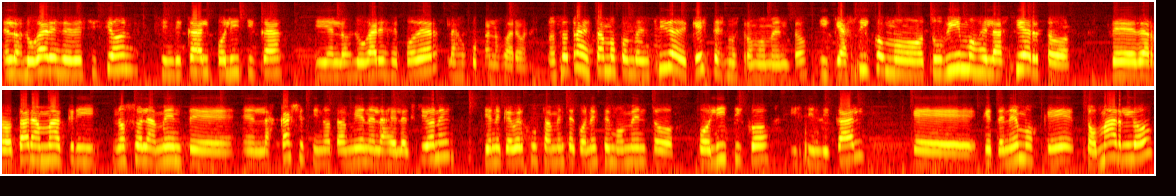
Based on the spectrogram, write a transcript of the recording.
en los lugares de decisión sindical, política y en los lugares de poder las ocupan los varones. Nosotras estamos convencidas de que este es nuestro momento y que así como tuvimos el acierto de derrotar a Macri no solamente en las calles, sino también en las elecciones, tiene que ver justamente con este momento político y sindical que, que tenemos que tomarlo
